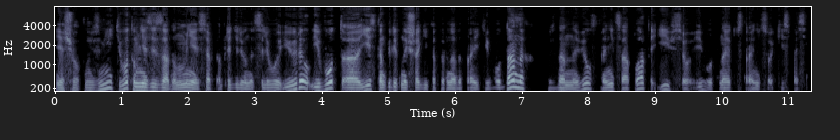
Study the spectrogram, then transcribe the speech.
Я щелкну изменить. И вот у меня здесь задан. У меня есть определенный целевой URL. И вот а, есть конкретные шаги, которые надо пройти. Вот данных. То есть данные ввел, страница оплаты и все. И вот на эту страницу окей, спасибо.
